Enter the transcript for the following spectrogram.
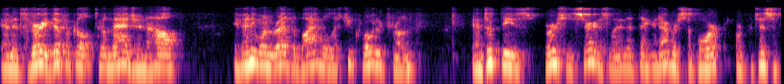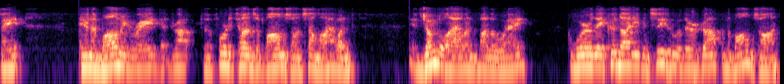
And it's very difficult to imagine how, if anyone read the Bible that you quoted from and took these verses seriously, that they could ever support or participate in a bombing raid that dropped uh, 40 tons of bombs on some island, jungle island, by the way, where they could not even see who they were dropping the bombs on.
